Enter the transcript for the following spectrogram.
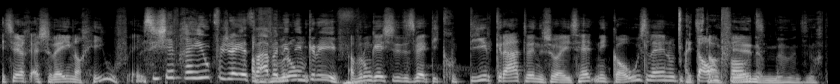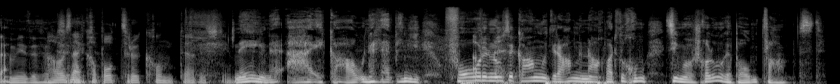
Es ist ein Schrei nach Hilfe. ey. Es ist einfach ein Hilfeschrei, jetzt Aber Leben nicht warum, im Griff. aber warum gehst du dir das Vertikutiergerät, wenn er schon eins hat, nicht auslehnen und die Jetzt darf ich nicht mehr, wenn es nachdem ich das Aber es gesagt nicht kaputt zurückkommt, ja, das stimmt. Nein, dann, ah, egal. Und dann bin ich vorne rausgegangen und der andere Nachbar, du komm, sie muss schauen, Baum pflanzt.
